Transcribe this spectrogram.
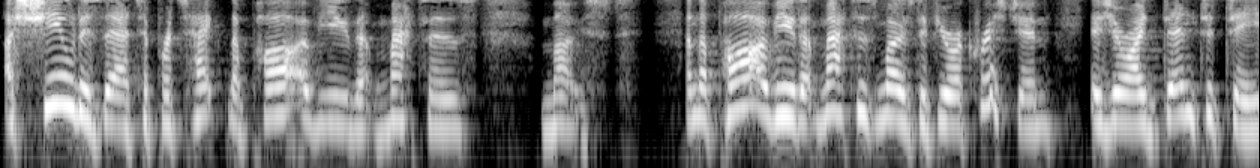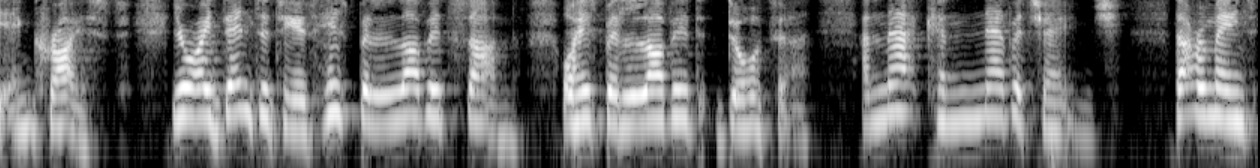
A shield is there to protect the part of you that matters most. And the part of you that matters most if you're a Christian is your identity in Christ. Your identity is His beloved son or His beloved daughter. And that can never change. That remains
